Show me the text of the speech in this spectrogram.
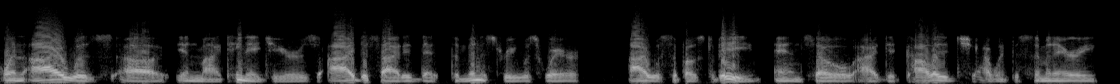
when I was uh, in my teenage years, I decided that the ministry was where I was supposed to be. And so I did college, I went to seminary,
